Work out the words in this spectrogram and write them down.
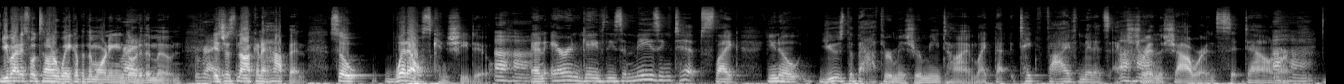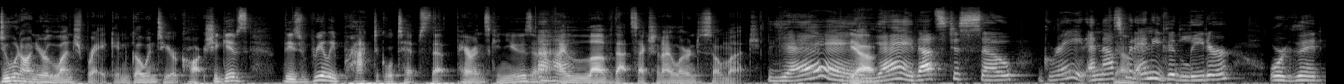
you might as well tell her wake up in the morning and go to the moon. Right. It's just not going to happen. So what else can she do? Uh-huh. And Erin gave these amazing tips, like you know, use the bathroom as your me time, like that. Take five minutes extra Uh-huh. in the shower and sit down, or do it on your lunch break and go into your car. She gives these really practical tips that parents can use, and I, I love that section. I learned so much. Yay. Yeah. Yay. That's just so great. And that's Yeah. what any good leader or good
